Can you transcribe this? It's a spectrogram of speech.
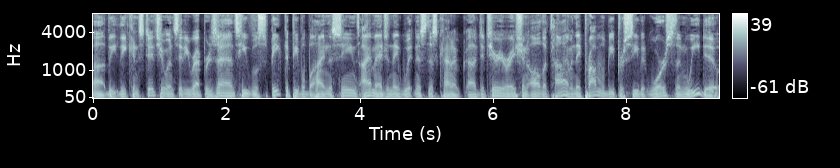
uh, the the constituents that he represents, he will speak to people behind the scenes. I imagine they witness this kind of uh, deterioration all the time, and they probably perceive it worse than we do.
